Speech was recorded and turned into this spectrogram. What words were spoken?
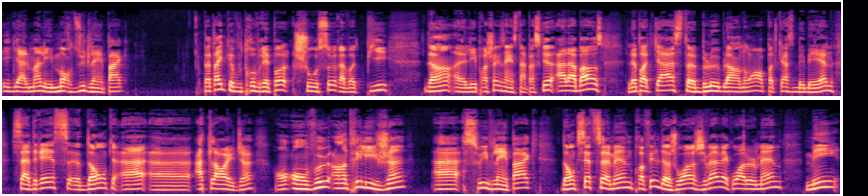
également les mordus de l'impact, peut-être que vous ne trouverez pas chaussures à votre pied dans euh, les prochains instants. Parce que à la base, le podcast Bleu, Blanc, Noir, podcast BBN, s'adresse euh, donc à, euh, at large. Hein. On, veut entrer les gens à suivre l'impact. Donc, cette semaine, profil de joueur, j'y vais avec Waterman, mais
